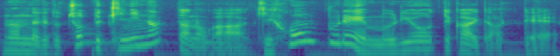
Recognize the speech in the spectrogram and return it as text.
なんだけどちょっと気になったのが基本プレイ無料って書いてあって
